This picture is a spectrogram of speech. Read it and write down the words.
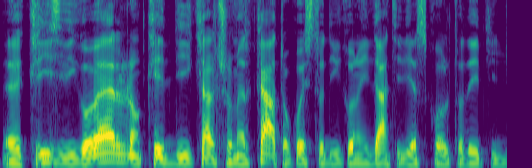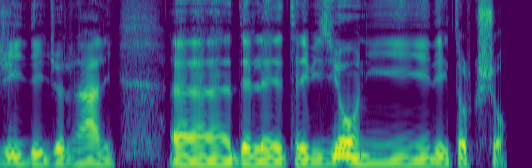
eh, crisi di governo che di calciomercato, questo dicono i dati di ascolto dei TG, dei giornali, eh, delle televisioni, dei talk show.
